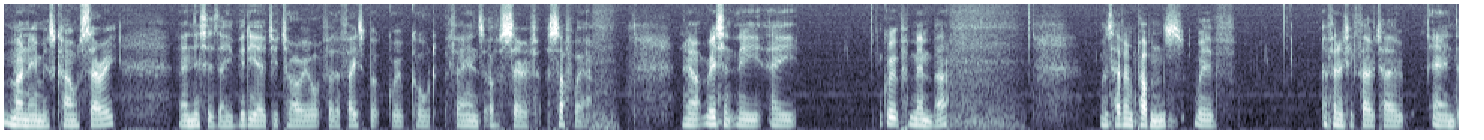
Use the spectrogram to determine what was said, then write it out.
my name is Carl Surry and this is a video tutorial for the Facebook group called Fans of Serif Software. Now recently a group member was having problems with Affinity Photo and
